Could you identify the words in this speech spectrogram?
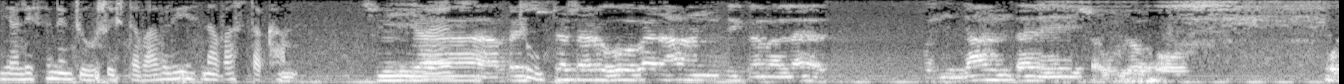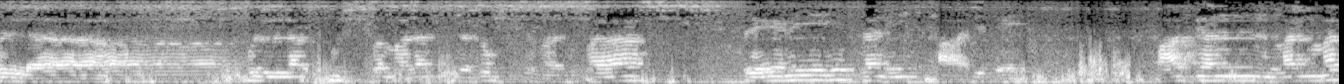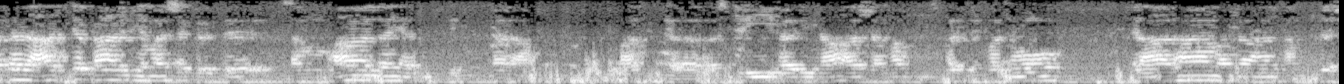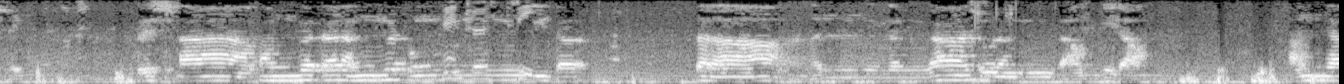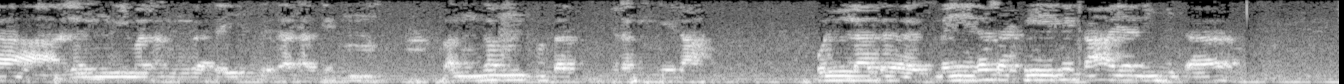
We are listening to Sri Stavavali Navastakam. Shriya Kamalas Kunjantare Ulla Ulla Preni Sani Ajite आद्यन्मन्मथराज्यकार्यमशकृत सम्भालयन्ति अद्य श्रीहरिनाशमं स्मजो राधामदानं दशि कृष्णाभङ्गतरङ्गतुङ्गीत तरानङ्गासुरङ्गाङ्गिराम् अन्यालङ्गिमसङ्गतैस्तदतिम् भङ्गम् तु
